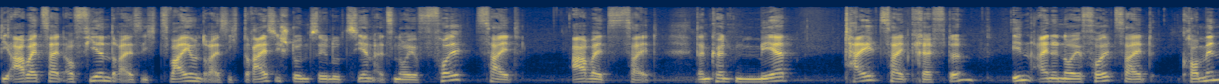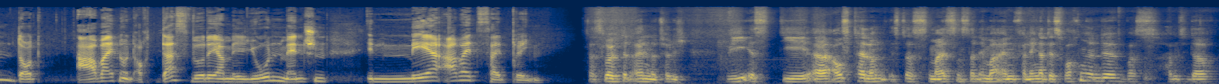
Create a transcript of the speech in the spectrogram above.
die Arbeitszeit auf 34, 32, 30 Stunden zu reduzieren als neue Vollzeit Arbeitszeit, dann könnten mehr Teilzeitkräfte in eine neue Vollzeit kommen, dort arbeiten und auch das würde ja Millionen Menschen in mehr Arbeitszeit bringen. Das leuchtet ein natürlich. Wie ist die äh, Aufteilung? Ist das meistens dann immer ein verlängertes Wochenende? Was haben Sie da?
